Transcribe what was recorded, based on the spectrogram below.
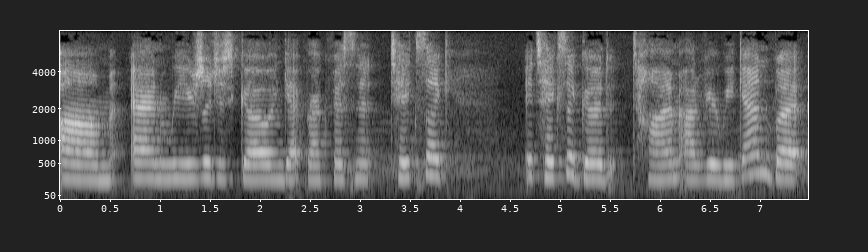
um, and we usually just go and get breakfast, and it takes like it takes a good time out of your weekend, but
